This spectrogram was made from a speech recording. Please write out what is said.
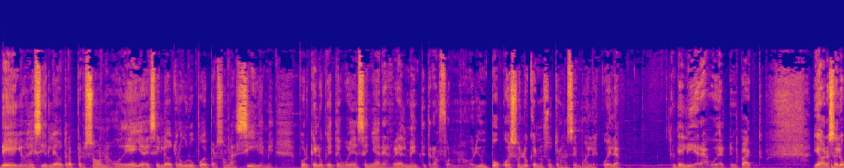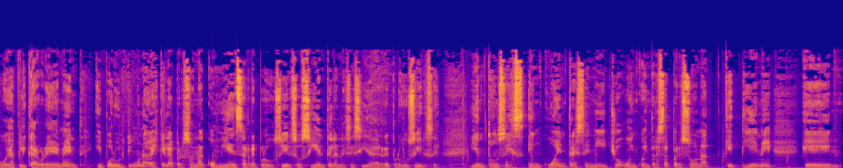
de ellos decirle a otra persona o de ella decirle a otro grupo de personas, sígueme, porque lo que te voy a enseñar es realmente transformador. Y un poco eso es lo que nosotros hacemos en la escuela de liderazgo de alto impacto. Y ahora se los voy a explicar brevemente. Y por último, una vez que la persona comienza a reproducirse o siente la necesidad de reproducirse y entonces encuentra ese nicho o encuentra esa persona que tiene eh,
